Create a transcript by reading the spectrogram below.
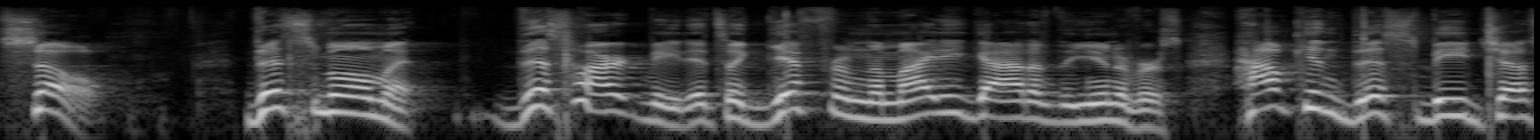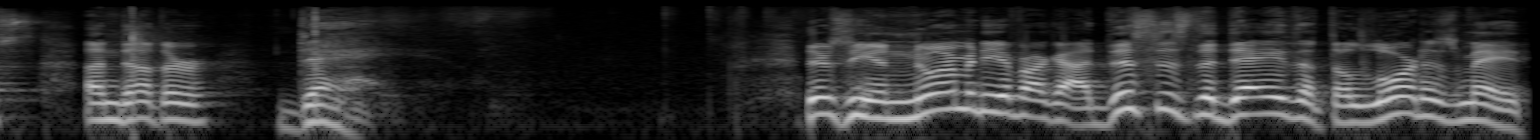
So, this moment this heartbeat, it's a gift from the mighty God of the universe. How can this be just another day? There's the enormity of our God. This is the day that the Lord has made.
